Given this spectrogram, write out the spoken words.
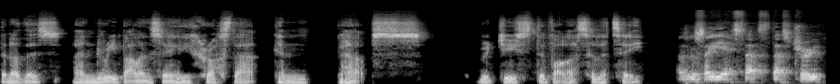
than others and rebalancing across that can perhaps reduce the volatility. I was going to say yes, that's that's true.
